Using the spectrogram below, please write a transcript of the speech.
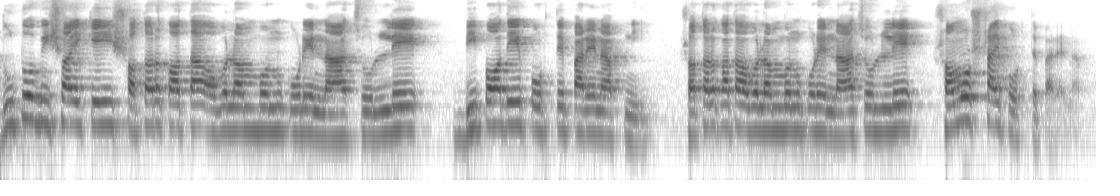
দুটো বিষয়কেই সতর্কতা অবলম্বন করে না চললে বিপদে পড়তে পারেন আপনি। সতর্কতা অবলম্বন করে না চললে সমস্যায় পড়তে পারেন আপনি।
